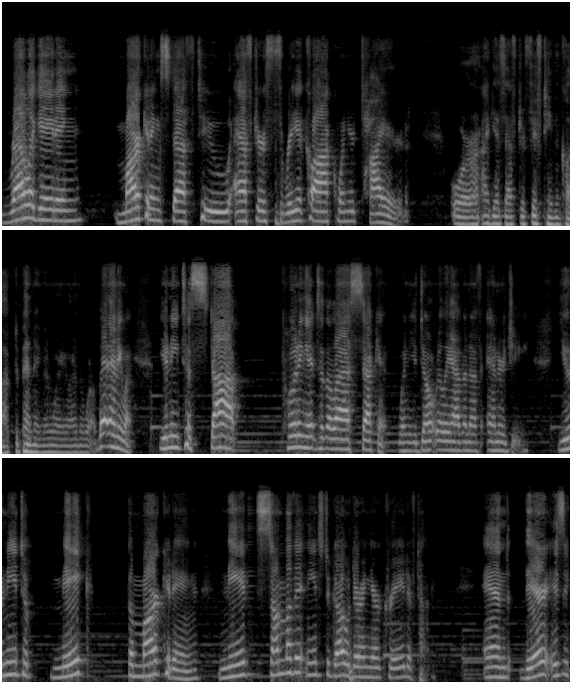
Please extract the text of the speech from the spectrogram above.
relegating marketing stuff to after three o'clock when you're tired or I guess after 15 o'clock, depending on where you are in the world. But anyway, you need to stop putting it to the last second when you don't really have enough energy. You need to make the marketing need some of it needs to go during your creative time. And there is a,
